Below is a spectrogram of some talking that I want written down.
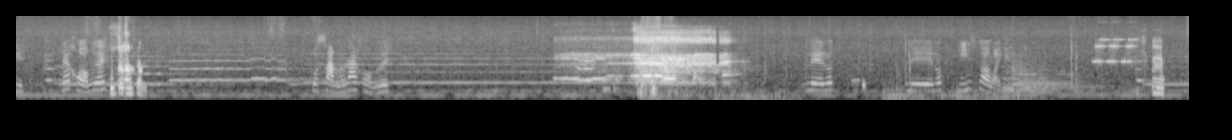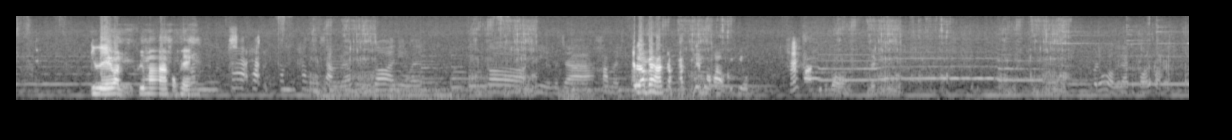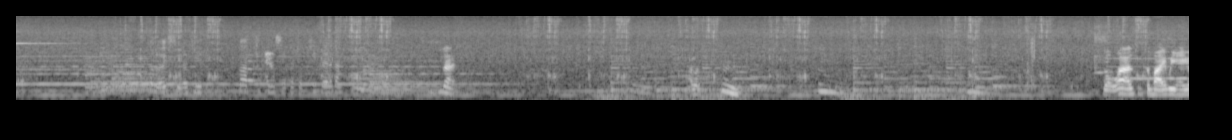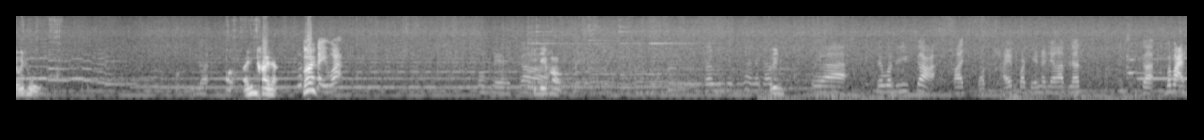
ดสั่งดิ ได้ของเลยคุณกำลังสั่งกดสั่งแล้วได้ของเลย เลรสเลรสพีชก็อร่อยดีนะกินเลยก่อนคือมาของแพงถ้าถ้าถ้าถ้ามึงสั่งแล้วมึงก็นี่เว้ยมันก็นี่มันจะเข้ามาแล้วไปหาจับปลากินในบ่อเปล่าอีคิว ฮะ ปลากินในบ่อเลยไม่รู้ว่าเวลาจะพอหรือเปล่า ก็เหลืออีกสี่นาที ก็ถ้าคุณเสร็จจะจบคลิปเลยแล้วกันได้อืมอร่อยอืมอืมอืมบอกว่าสุขสบายไปยังไงก็ไม่ถูกและอะไอ้นี่ใครเนี่ย เฮ้ย ใครวะโอเค ก็กินดีเปล่าเรารู้สึกทุกท่านแล้วครับประเด็นเออในวันนี้ก็ขอจบให้ประเทศนั้นนะครับแล้วก็บ๊ายบาย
